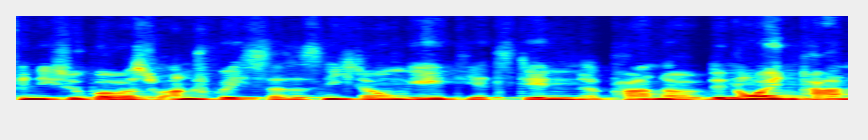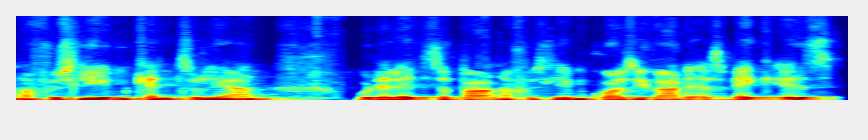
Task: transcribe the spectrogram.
finde ich super, was du ansprichst, dass es nicht darum geht, jetzt den Partner, den neuen Partner fürs Leben kennenzulernen, wo der letzte Partner fürs Leben quasi gerade erst weg ist,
